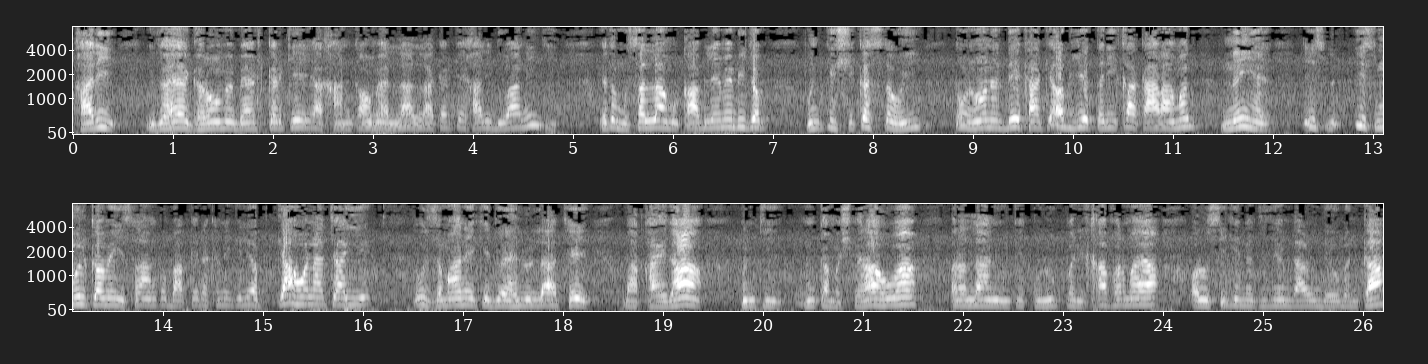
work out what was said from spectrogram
خالی جو ہے گھروں میں بیٹھ کر کے یا خانقاہوں میں اللہ اللہ کر کے خالی دعا نہیں کی، یہ تو مسلح مقابلے میں بھی جب ان کی شکست ہوئی تو انہوں نے دیکھا کہ اب یہ طریقہ کارآمد نہیں ہے۔ اس اس ملک میں اسلام کو باقی رکھنے کے لیے اب کیا ہونا چاہیے؟ تو اس زمانے کے جو اہل اللہ تھے، باقاعدہ ان کی، ان کا مشورہ ہوا اور اللہ نے ان کے قلوب پر اقا فرمایا اور اسی کے نتیجے میں دار دیوبند کا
